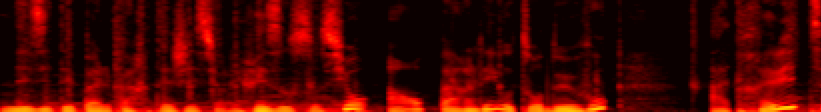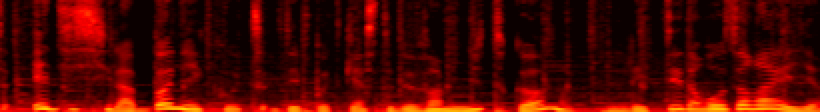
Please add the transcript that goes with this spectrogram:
n'hésitez pas à le partager sur les réseaux sociaux, à en parler autour de vous. À très vite et d'ici là, bonne écoute des podcasts de 20 minutes comme L'été dans vos oreilles.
